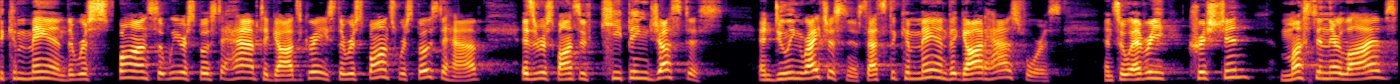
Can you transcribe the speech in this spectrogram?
the command, the response that we are supposed to have to God's grace. The response we're supposed to have is a response of keeping justice and doing righteousness. That's the command that God has for us. And so every Christian must in their lives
